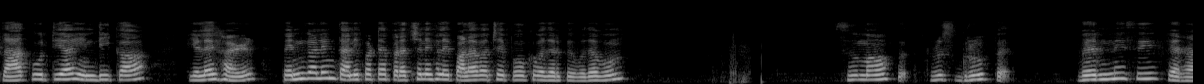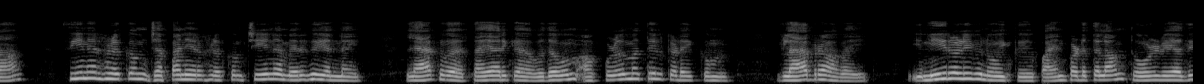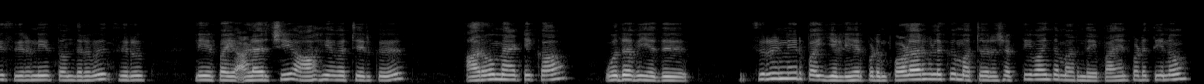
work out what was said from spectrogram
பிளாக்கூட்டியா இண்டிகா இலைகள் பெண்களின் தனிப்பட்ட பிரச்சனைகளை பலவற்றை போக்குவதற்கு உதவும். சுமாக் ருஸ் குரூப் வெர்னிசிஃபெரா சீனர்களுக்கும் ஜப்பானியர்களுக்கும் சீன மெருகு எண்ணெய் லாக்வர் தயாரிக்க உதவும். அக்குழுமத்தில் கிடைக்கும் கிளாப்ராவை நீரிழிவு நோய்க்கு பயன்படுத்தலாம். தோல்வியாதி சிறுநீர் தொந்தரவு சிறு நீர்ப்பை அழற்சி ஆகியவற்றிற்கு அரோமேட்டிக்கா உதவியது. சிறுநீர் பையில் ஏற்படும் கோளாறுகளுக்கு மற்றொரு சக்தி வாய்ந்த மருந்தை பயன்படுத்தினோம்.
